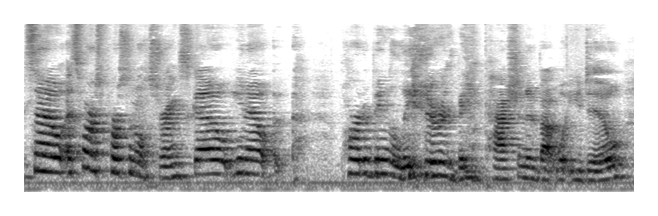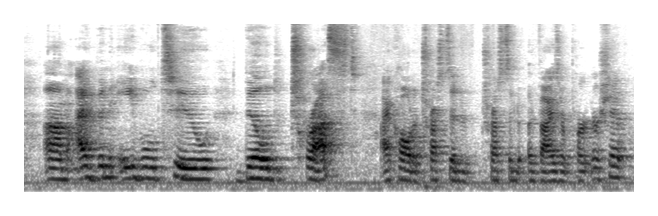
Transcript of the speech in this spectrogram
So, as far as personal strengths go, you know, part of being a leader is being passionate about what you do. Um, I've been able to build trust. I call it a trusted trusted advisor partnership,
